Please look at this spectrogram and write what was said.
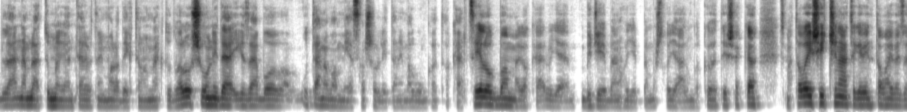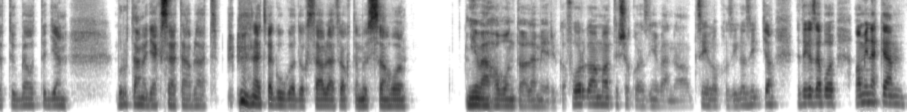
nem láttunk olyan tervet, ami maradéktalanul meg tud valósulni, de igazából utána van mihez hasonlítani magunkat, akár célokban, meg akár ugye büdzsében, hogy éppen most hogy állunk a költésekkel. Ezt már tavaly is így csináltuk, én tavaly vezettük be ott egy ilyen brutál nagy Excel táblát, illetve Google Docs táblát raktam össze, ahol nyilván havonta lemérjük a forgalmat, és akkor az nyilván a célokhoz igazítja. Tehát igazából, ami nekem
